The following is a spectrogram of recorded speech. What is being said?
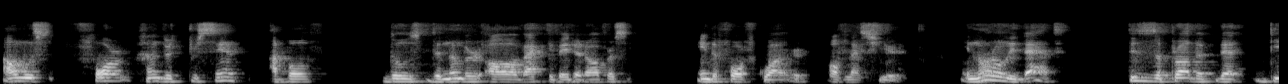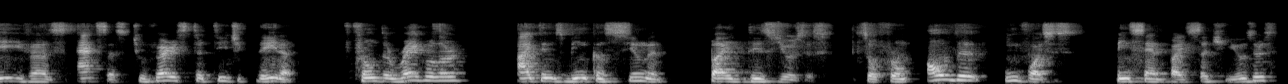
almost 400% above the number of activated offers in the fourth quarter of last year. And not only that, this is a product that gave us access to very strategic data from the regular items being consumed by these users. So from all the invoices being sent by such users,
